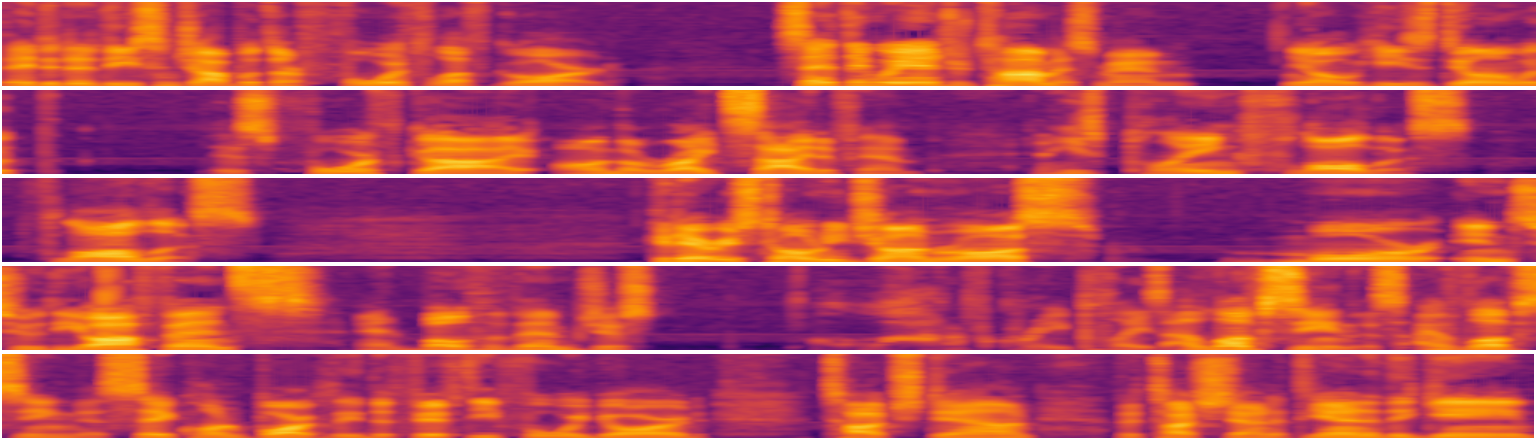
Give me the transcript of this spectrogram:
they did a decent job with their fourth left guard. Same thing with Andrew Thomas, man. You know, he's dealing with his fourth guy on the right side of him, and he's playing flawless. Flawless. Kadarius Toney, John Ross, more into the offense, and both of them just a lot of great plays. I love seeing this. I love seeing this. Saquon Barkley, the 54 yard touchdown, the touchdown at the end of the game,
